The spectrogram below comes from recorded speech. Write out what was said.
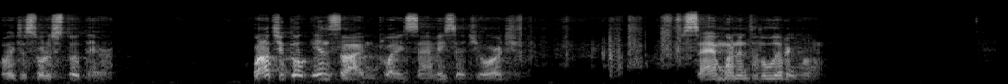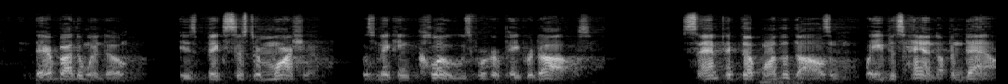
well, he just sort of stood there. Why don't you go inside and play, Sammy, said George. Sam went into the living room. There by the window, his big sister Marcia was making clothes for her paper dolls. Sam picked up one of the dolls and waved his hand up and down.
